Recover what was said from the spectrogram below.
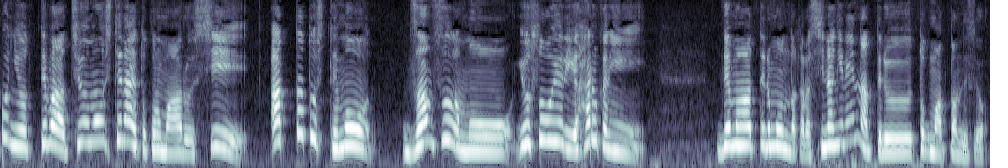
舗によっては注文してないところもあるしあったとしても残数がもう予想よりはるかに出回ってるもんだから品切れになってるとこもあったんですよ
